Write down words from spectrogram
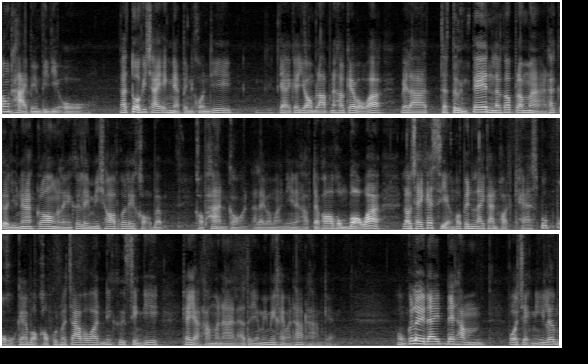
ต้องถ่ายเป็นวิดีโอ แล้วตัวพี่ชัยเองเนี่ยเป็นคนที่แกก็ยอมรับนะครับ แกบอกว่าเวลาจะตื่นเต้นแล้วก็ประมาทถ้าเกิดอยู่หน้ากล้องอะไรก็เลยไม่ชอบก็เลยขอแบบ ขอผ่านก่อนอะไรประมาณนี้นะครับ แต่พอผมบอกว่าเราใช้แค่เสียงเพราะเป็นรายการพอดแคสต์ปุ๊บโอ้โหแกบอกขอบคุณพระเจ้าเพราะว่านี่คือสิ่งที่แกอยากทำมานานแล้ว แต่ยังไม่มีใครมาท้าทามแกผมก็เลยได้ได้ทำโปรเจกต์นี้เริ่ม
